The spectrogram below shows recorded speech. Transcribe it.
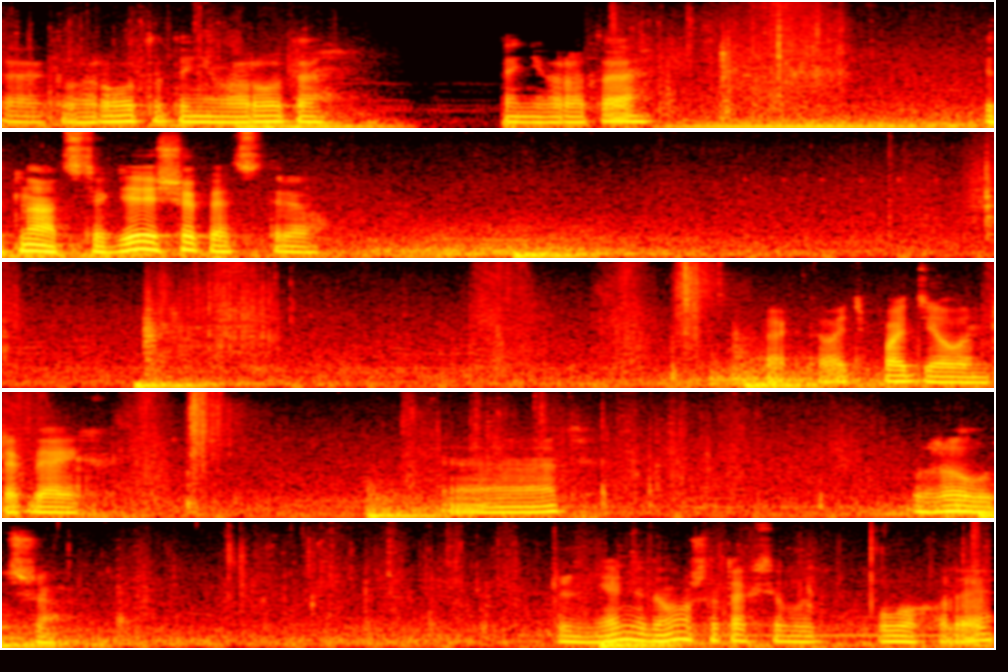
Так, ворота, да не ворота. Да не ворота. 15. А где еще 5 стрел? Так, давайте поделаем тогда их. Вот. Уже лучше. Блин, я не думал, что так все будет плохо, да?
